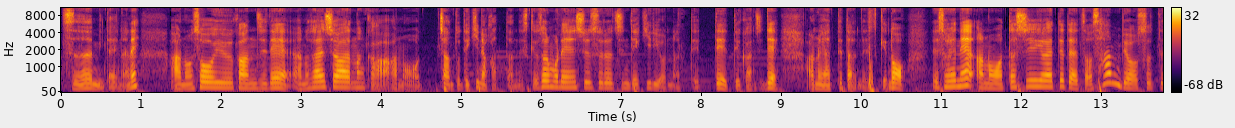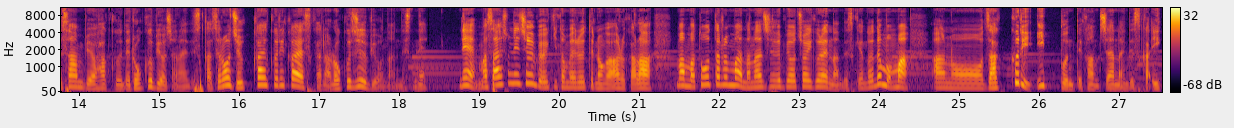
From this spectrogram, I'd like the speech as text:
すみたいなねあのそういう感じであの最初はなんかあのちゃんとできなかったんですけどそれも練習するうちにできるようになってってっていう感じであのやってたんですけどでそれねあの私がやってたやつは3秒吸って3秒吐くで6秒じゃないですかそれを10回繰り返すから60秒なんですね。で、まあ、最初に10秒息止めるっていうのがあるからまあまあトータルまあ70秒ちょいぐらいなんですけどでもまあ、あのー、ざっくり1分って感じじゃないですか1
